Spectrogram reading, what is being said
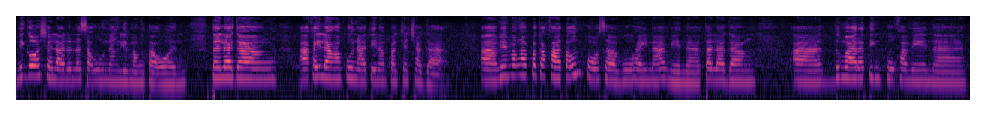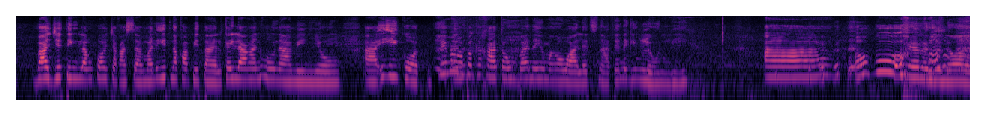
negosyo, lalo na sa unang limang taon, talagang ah, kailangan po natin ng pagtsatsaga. Ah, may mga pagkakataon po sa buhay namin na talagang ah, dumarating po kami na budgeting lang po tsaka sa maliit na kapital, kailangan ho namin yung ah, iikot. May mga pagkakataon ba na yung mga wallets natin naging lonely? Ah, opo. Meron din nun.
